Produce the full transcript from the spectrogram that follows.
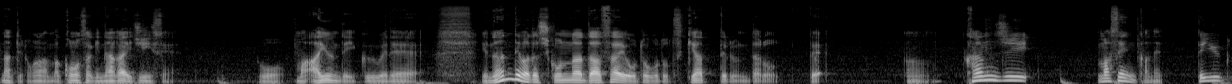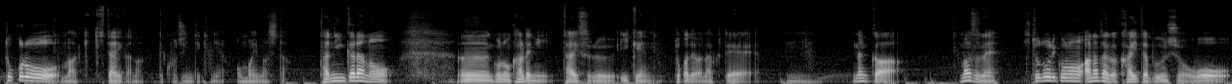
ー、なんていうのかな、まあ、この先長い人生を、まあ、歩んでいく上で、いやなんで私こんなダサい男と付き合ってるんだろうって、うん、感じませんかねっていうところを、まあ、聞きたいかなって個人的には思いました。他人からの、うん、この彼に対する意見とかではなくて、うん、なんか、まずね、一通りこのあなたが書いた文章を、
